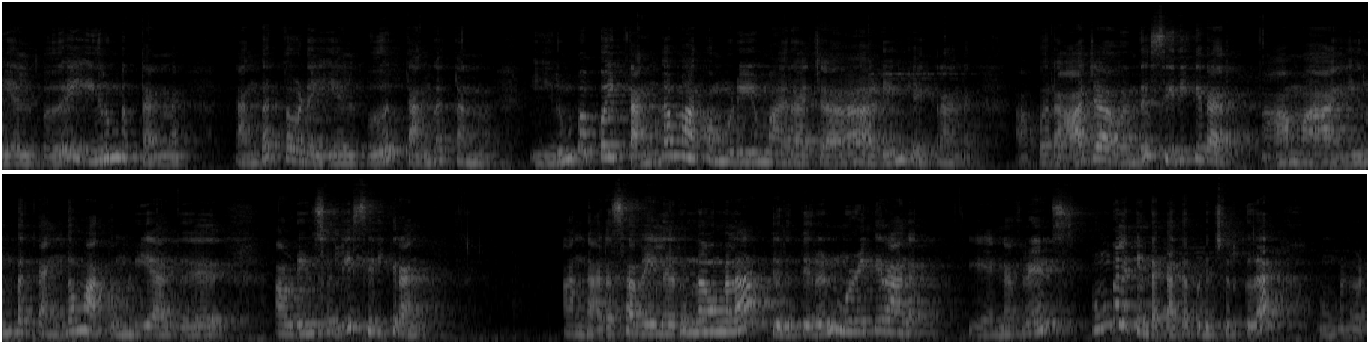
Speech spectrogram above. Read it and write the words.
இயல்பு இரும்புத்தன்மை. தங்கத்தோட இயல்பு தங்கத்தன்மை. இரும்பை போய் தங்கமாக்க முடியுமா ராஜா? அப்படின்னு கேட்குறாங்க அப்போ ராஜா வந்து சிரிக்கிறார் ஆமாம் இரும்பை தங்கமாக்க முடியாது. அப்படின்னு சொல்லி சிரிக்கிறாங்க. அந்த அரசவையில் இருந்தவங்களாம் திரு திருன்னு முழிக்கிறாங்க. என்ன ஃப்ரெண்ட்ஸ் உங்களுக்கு இந்த கதை பிடிச்சிருக்குதா? உங்களோட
